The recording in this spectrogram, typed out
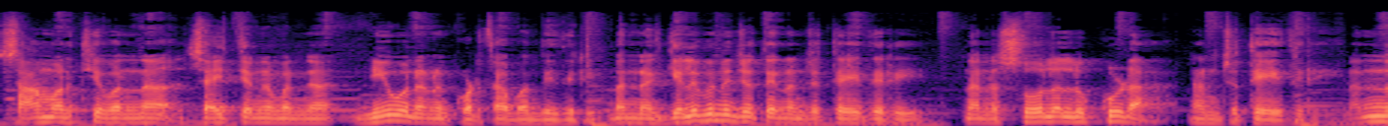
ಸಾಮರ್ಥ್ಯವನ್ನ, ಚೈತನ್ಯವನ್ನ ನೀವು ನನಗೆ ಕೊಡ್ತಾ ಬಂದಿದ್ದೀರಿ. ನನ್ನ ಗೆಲುವಿನ ಜೊತೆ ನನ್ನ ಜೊತೆ ಇದ್ದೀರಿ. ನನ್ನ ಸೋಲಲ್ಲೂ ಕೂಡ ನನ್ನ ಜೊತೆ ಇದ್ದೀರಿ. ನನ್ನ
